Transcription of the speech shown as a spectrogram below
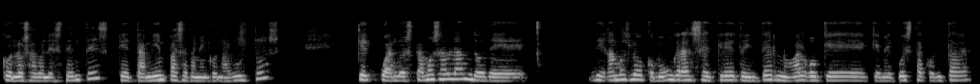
con los adolescentes, que también pasa también con adultos, que cuando estamos hablando de, digámoslo, como un gran secreto interno, algo que, que me cuesta contar,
